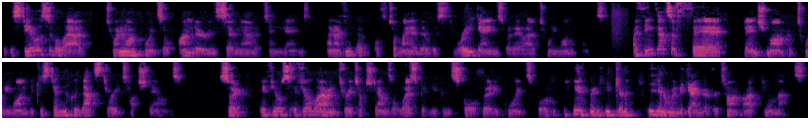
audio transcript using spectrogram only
But the Steelers have allowed 21 points or under in seven out of 10 games. And I think that off the top of my head, there was three games where they allowed 21 points. I think that's a fair benchmark of 21 because technically that's three touchdowns. So if you're if you're allowing three touchdowns or less, but you can score 30 points, well, you know you're gonna you're gonna win the game every time, right? Pure maths.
